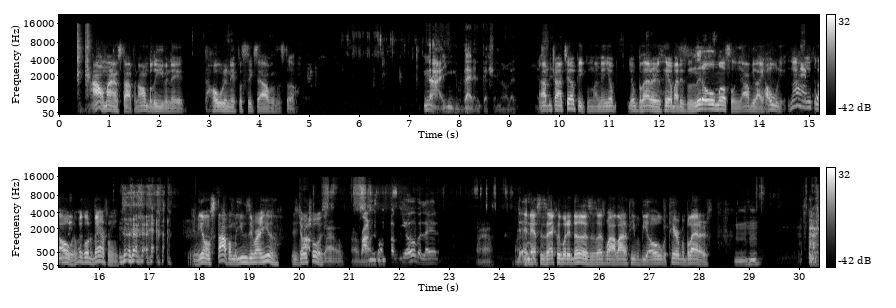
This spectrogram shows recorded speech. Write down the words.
I don't mind stopping. I don't believe in that holding it for six hours and stuff. Nah, you can get bladder infection and all that. That I'll be trying to tell people, I mean, your your bladder is held by this little old muscle, and y'all be like, hold it. No, I ain't gonna hold it. I'm gonna go to the bathroom. If you don't stop, I'm gonna use it right here. It's your choice. wow. Oh, wow. Problem's gonna fuck you over later. Wow. And that's exactly what it does. Is that's why a lot of people be old with terrible bladders. Mm-hmm.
